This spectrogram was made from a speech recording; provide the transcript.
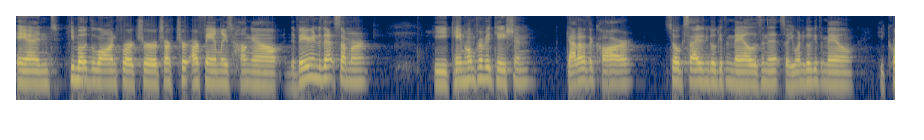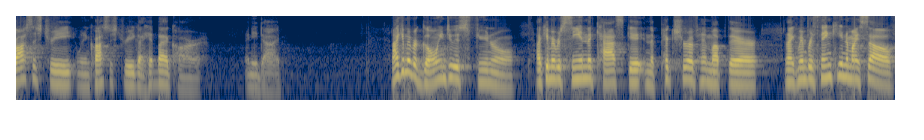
And he mowed the lawn for our church. Our, church, our families hung out. At the very end of that summer, he came home from vacation, got out of the car, so excited to go get the mail, isn't it? So he went to go get the mail. He crossed the street. When he crossed the street, got hit by a car, and he died. I can remember going to his funeral. I can remember seeing the casket and the picture of him up there. And I can remember thinking to myself,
